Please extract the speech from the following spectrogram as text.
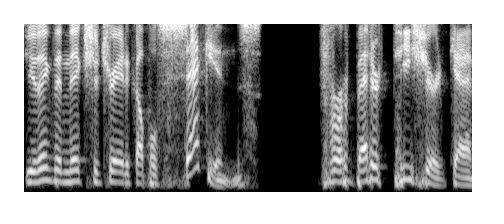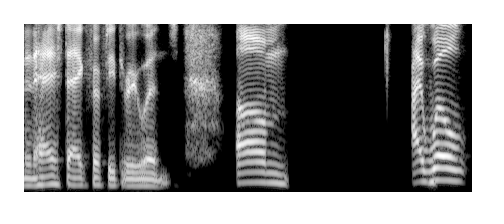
Do you think the Knicks should trade a couple seconds for a better T-shirt? And hashtag fifty three wins. Um, I will.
